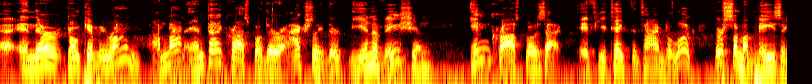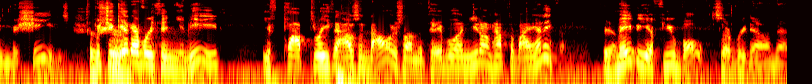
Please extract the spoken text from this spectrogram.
uh, and they're don't get me wrong, I'm not anti-crossbow. They're actually they're the innovation in crossbows. That if you take the time to look, there's some amazing machines, For but sure. you get everything you need. You've plopped three thousand dollars on the table, and you don't have to buy anything. Yeah. Maybe a few bolts every now and then.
